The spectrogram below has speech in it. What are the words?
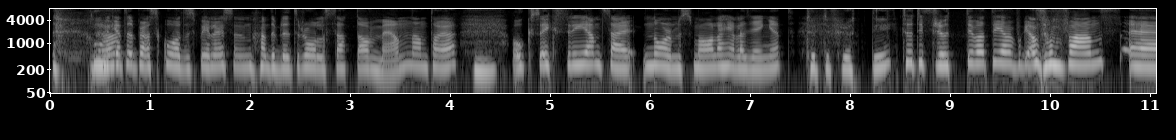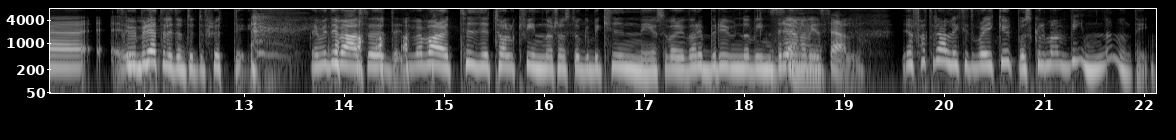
Olika typer av skådespelare som hade blivit rollsatta av män antar jag. Också extremt så här, normsmala hela gänget. Tutti Frutti. Tutti Frutti var ett tv-program som fanns. Eh, Ska vi berätta lite om Tutti Frutti? Nej, men det var alltså det var bara 10-12 kvinnor som stod i bikini och så var det, var det Bruno Vincell. Bruno Vincell. Jag fattar aldrig riktigt vad det gick ut på. Skulle man vinna någonting?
